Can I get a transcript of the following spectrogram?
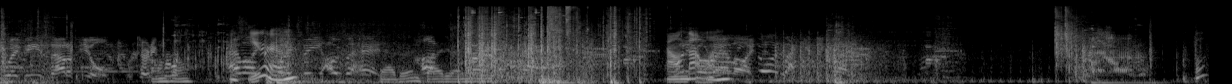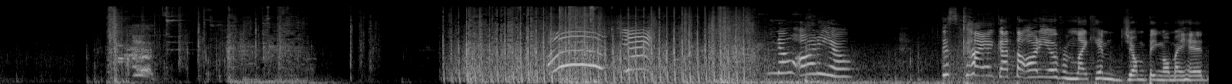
UAV is out of fuel. Returning for. okay. I hear him. Yeah, they're inside here. now. Found that Your one. allies is back in the game. Oh. Oh, shit! No audio. This guy got the audio from like him jumping on my head.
